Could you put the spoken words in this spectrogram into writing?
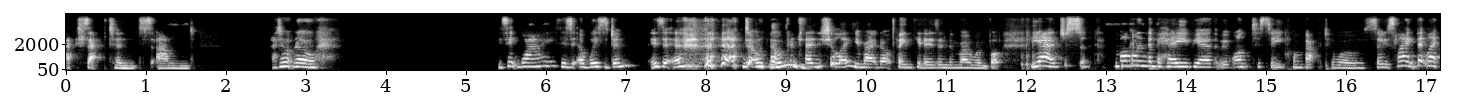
acceptance and I don't know. Is it wise? Is it a wisdom? Is it? A, I don't know. Mm. Potentially, you might not think it is in the moment, but yeah, just modeling the behaviour that we want to see come back to us. So it's like a bit like,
